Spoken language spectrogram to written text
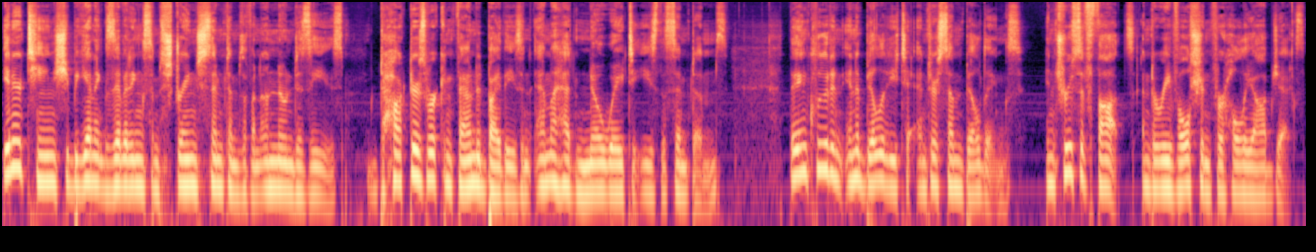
In her teens, she began exhibiting some strange symptoms of an unknown disease. Doctors were confounded by these, and Emma had no way to ease the symptoms. They include an inability to enter some buildings, intrusive thoughts, and a revulsion for holy objects.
